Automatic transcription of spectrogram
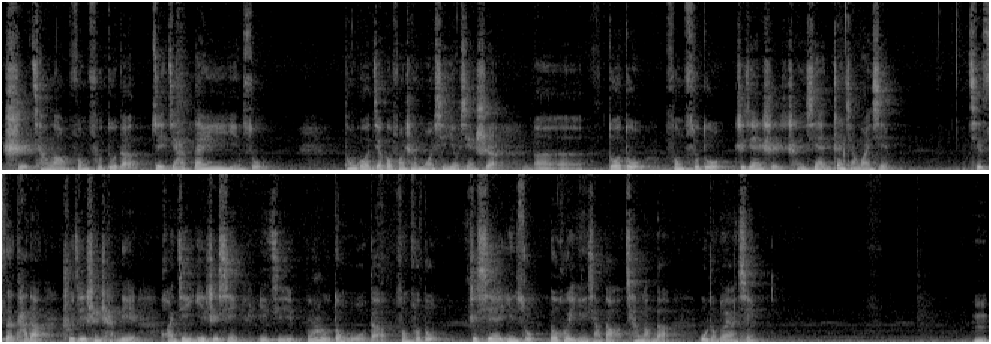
是枪狼丰富度的最佳单一因素。通过结构方程模型又显示，呃，多度、丰富度之间是呈现正相关性。其次，它的初级生产力、环境抑制性以及哺乳动物的丰富度，这些因素都会影响到枪狼的物种多样性。嗯，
